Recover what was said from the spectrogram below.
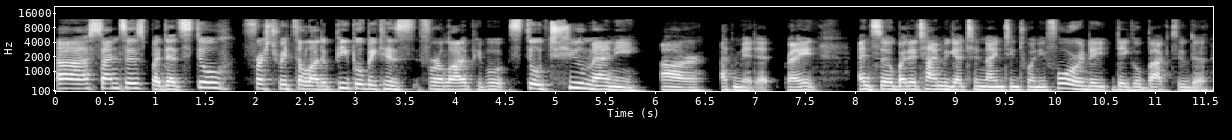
uh, census, but that still frustrates a lot of people because for a lot of people, still too many are admitted, right? And so by the time we get to 1924, they, they go back to the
